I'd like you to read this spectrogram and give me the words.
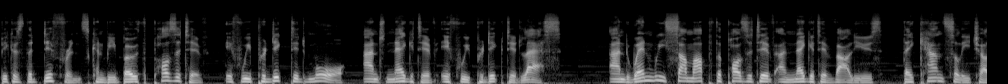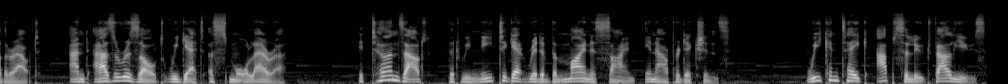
because the difference can be both positive if we predicted more and negative if we predicted less. And when we sum up the positive and negative values, they cancel each other out, and as a result we get a small error. It turns out that we need to get rid of the minus sign in our predictions. We can take absolute values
